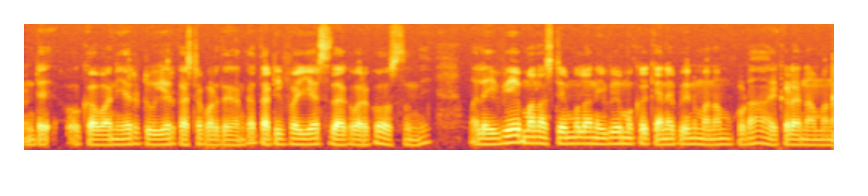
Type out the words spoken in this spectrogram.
అంటే ఒక వన్ ఇయర్ టూ ఇయర్ కష్టపడితే కనుక థర్టీ ఫైవ్ ఇయర్స్ దాకా వరకు వస్తుంది. మళ్ళీ ఇవే మన స్టెమ్లను ఇవే మొక్క కెనపీని మనం కూడా ఎక్కడైనా మన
